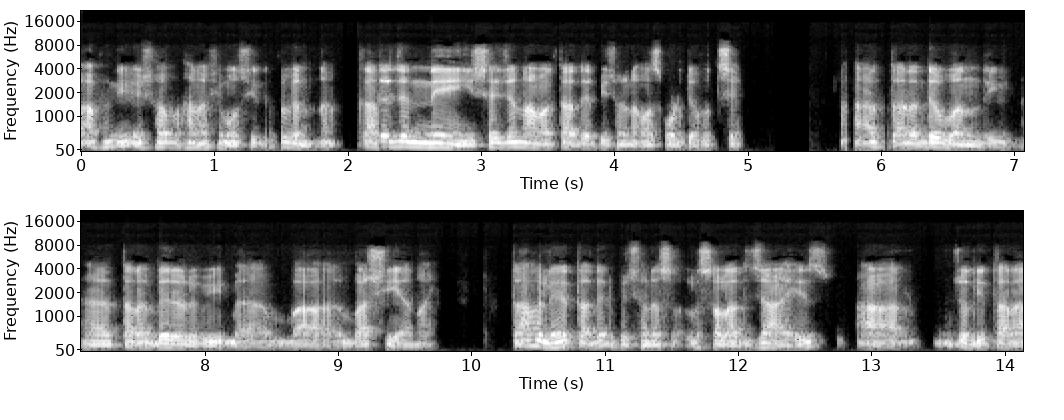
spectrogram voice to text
আপনি এসব হানাফি মসজিদে পাবেন না। কাজে যে নেই সেই জন্য আমাকে তাদের পিছনে নামাজ পড়তে হচ্ছে। আর তারা দেওবন্দি আহ, তারা বেরোবি বা শিয়া নয়। তাহলে তাদের পিছনে সলাদ জায়েজ। আর যদি তারা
